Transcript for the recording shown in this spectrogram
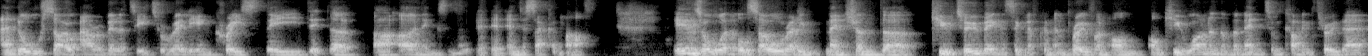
and also our ability to really increase the uh, earnings in the second half. Ian's also already mentioned the Q2 being a significant improvement on Q1 and the momentum coming through there.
